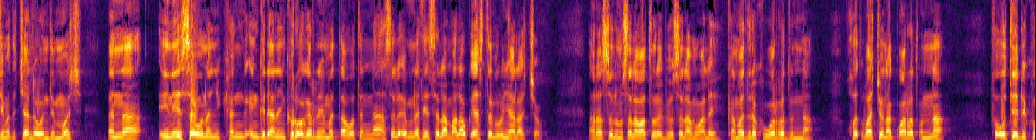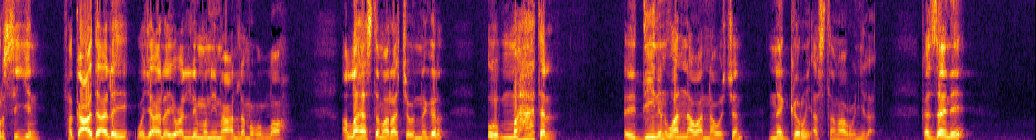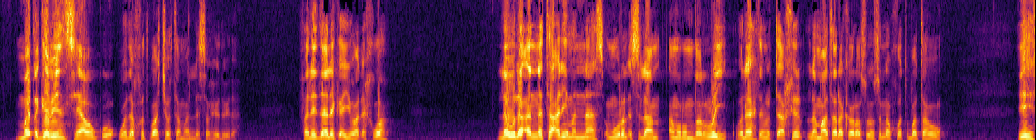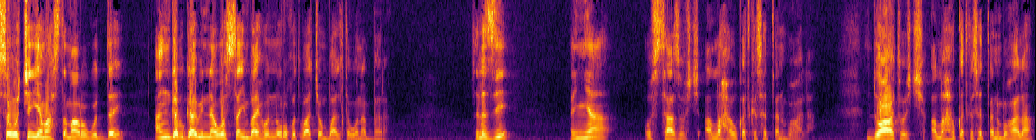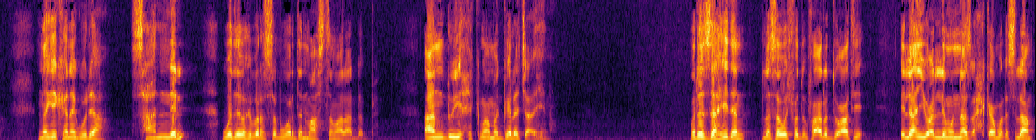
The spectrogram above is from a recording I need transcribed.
ተመልሼ መጥቻለሁ ወንድሞች። እና እኔ ሰው ነኝ እንግዳ ነኝ ከሩቅ አገር ነው የመጣሁትና ስለ እምነቴ አላውቅ ያስተምሩኝ አላቸው። ረሱሉም ሰላዋቱ ረቢ ወሰላሙ አለይህ ከመድረኩ ወረዱና ኹጥባቸውን አቋረጡና ፈኡቴ ቢኩርስይን ፈቀዓደ አለህ ወጀአለ ዩዕልሙኒ ማ ዓለመሁ ላህ። አላህ ያስተማራቸውን ነገር ማተል ዲንን ዋና ዋናዎችን ነገሩኝ አስተማሩኝ ይላል ከዛ እኔ መጥገቤን ሲያውቁ ወደ ኹጥባቸው ተመልሰው ሄዱ ይላል فلذلك أيها الإخوة لولا أن تعليم الناس أمور الإسلام أمر ضروري ولا يحتمل التأخير لما ترك رسول الله صلى الله عليه وسلم خطبته ይህ ሰዎችን የማስተማሩ ጉዳይ አንገብጋቢና ወሳኝ ባይሆን ኖሮ ሁጥባቸውን ባልተው ነበረ ስለዚህ እኛ ኡስታዞች አላህ እውቀት ከሰጠን በኋላ ዱዓቶች አላህ እውቀት ከሰጠን በኋላ ነገ ከነጎዳ ሳንል ወደ ህብረተሰቡ ወርደን ማስተማር አለብን አንዱ የሕክማ መገለጫ ይሄ ነው ወደዛ ሄደን ለሰዎች ፈአለ ዱዓቲ ኢላ አን ዩዕልሙ ናስ አሕካሙ ልእስላም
